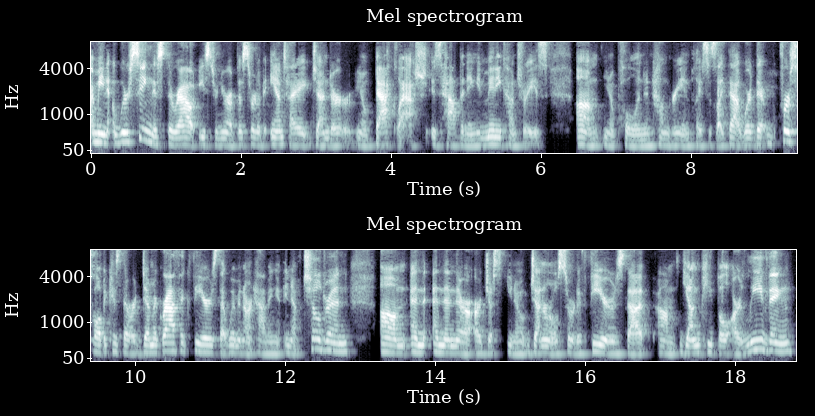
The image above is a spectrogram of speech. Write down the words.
i mean we're seeing this throughout eastern europe this sort of anti-gender you know backlash is happening in many countries um, you know, Poland and Hungary and places like that, where there, first of all, because there are demographic fears that women aren't having enough children, um, and and then there are just you know general sort of fears that um, young people are leaving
